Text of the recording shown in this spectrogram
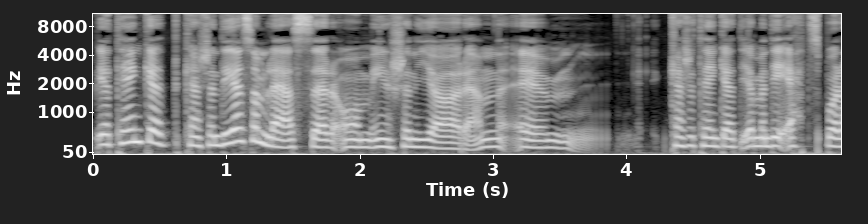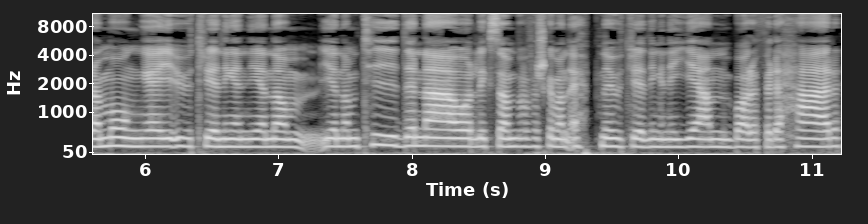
jag tänker att kanske en del som läser om ingenjören eh, kanske tänker att ja, men det är ett spår av många i utredningen genom, genom tiderna och liksom, varför ska man öppna utredningen igen bara för det här?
